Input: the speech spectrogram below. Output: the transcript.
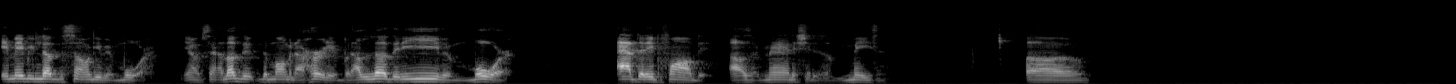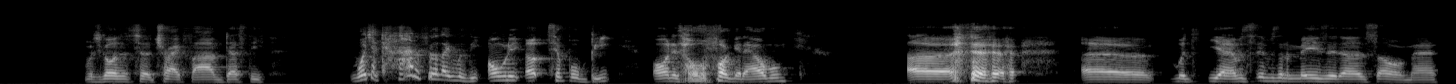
It made me love the song even more. You know what I'm saying? I loved it the moment I heard it, but I loved it even more after they performed it. I was like, man, this shit is amazing. Um, which goes into track five, Dusty, which I kind of feel like was the only up tempo beat on this whole fucking album. Uh, uh, but yeah, it was it was an amazing uh, song, man.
